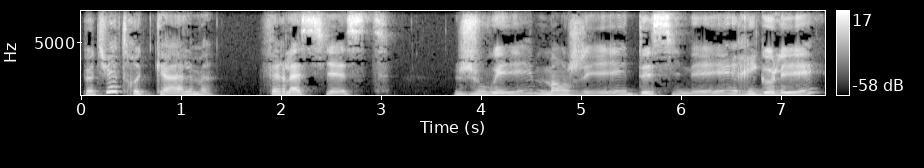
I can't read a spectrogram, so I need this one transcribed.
Peux-tu être calme, faire la sieste, jouer, manger, dessiner, rigoler?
